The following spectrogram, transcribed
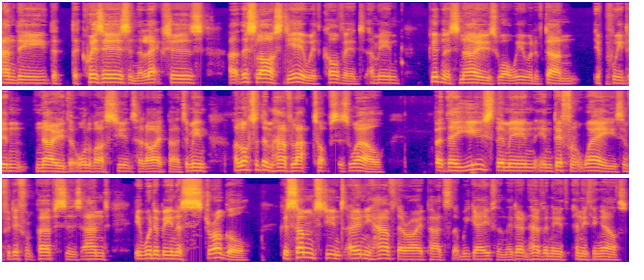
and the, the, the quizzes and the lectures uh, this last year with covid i mean goodness knows what we would have done if we didn't know that all of our students had iPads. I mean, a lot of them have laptops as well, but they use them in in different ways and for different purposes. And it would have been a struggle because some students only have their iPads that we gave them; they don't have any anything else.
